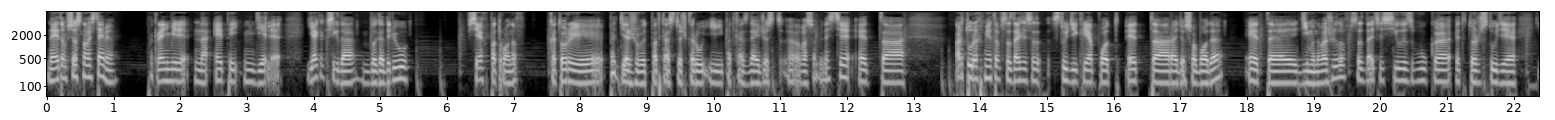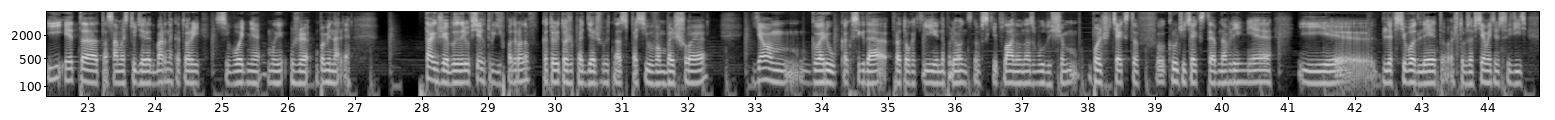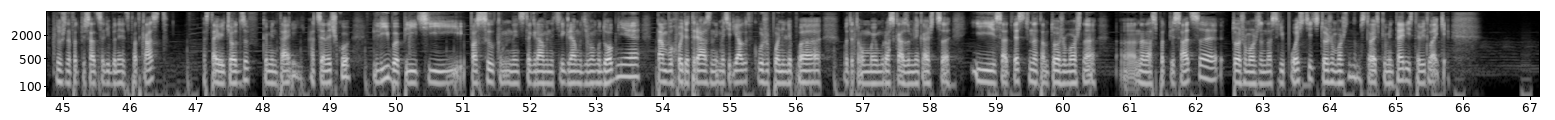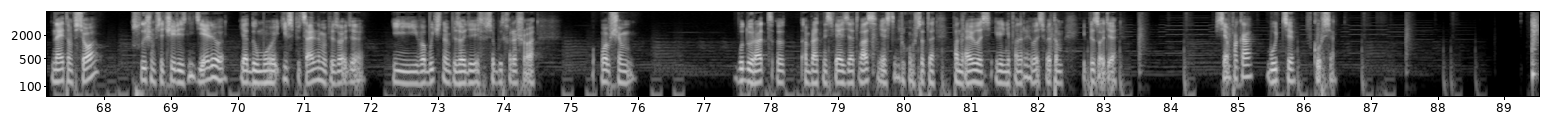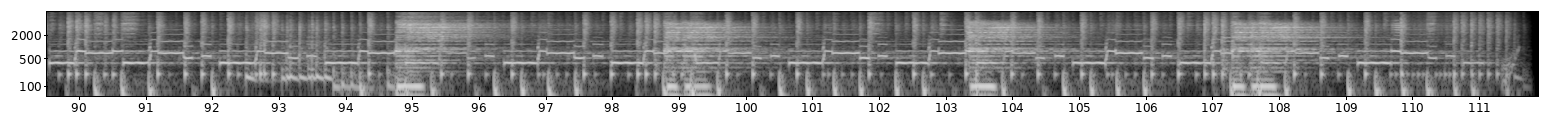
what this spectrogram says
На этом все с новостями. По крайней мере, на этой неделе. Я, как всегда, благодарю всех патронов, которые поддерживают подкаст.ру и подкаст Дайджест э, в особенности. Это Артур Ахметов, создатель студии Криопод. Это Радио Свобода. Это Дима Новожилов, создатель силы звука, это тоже студия. И это та самая студия Red Bar, на которой сегодня мы уже упоминали. Также я благодарю всех других патронов, которые тоже поддерживают нас. Спасибо вам большое. Я вам говорю, как всегда, про то, какие наполеоновские планы у нас в будущем. Больше текстов, круче тексты, обновления. И для всего для этого, чтобы за всем этим следить, нужно подписаться либо на этот подкаст, оставить отзыв, комментарий, оценочку, либо перейти по ссылкам на Инстаграм и на Телеграм, где вам удобнее. Там выходят разные материалы, как вы уже поняли по вот этому моему рассказу, мне кажется. И, соответственно, там тоже можно э, на нас подписаться, тоже можно нас репостить, тоже можно нам оставлять комментарии, ставить лайки. На этом все. Услышимся через неделю, я думаю, и в специальном эпизоде, и в обычном эпизоде, если все будет хорошо. В общем, буду рад э, обратной связи от вас, если вдруг вам что-то понравилось или не понравилось в этом эпизоде. Всем пока, будьте в курсе.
